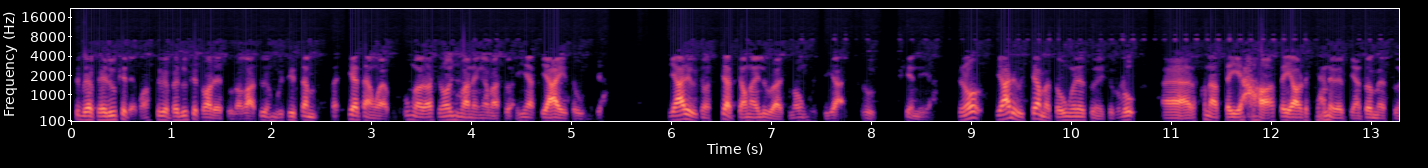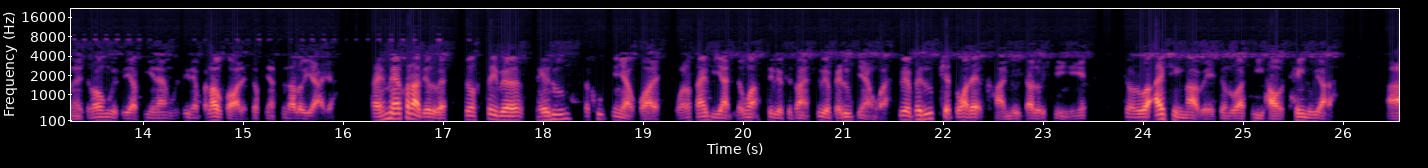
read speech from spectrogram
stable value ဖြစ်တယ်ပေါ့ stable value ဖြစ်သွားတယ်ဆိုတာကသူ့ငွေဈေးတန်ကျက်တန်သွားဥပမာကျွန်တော်မြန်မာနိုင်ငံမှာဆိုအရင်ပြားရည်သုံးကြပြားတွေကိုကျွန်တော်ကျက်ပြောင်းလိုက်လို့တာကျွန်တော်ငွေဈေးကသူတို့ဖြစ်နေတာကျွန်တော်ပြားတွေကိုကျက်မသုံးဘဲနဲ့ဆိုရင်ကျွန်တော်တို့ အဲခုနတရားတရားတစ်ချမ်းနဲ့ပဲပြန်တော့မယ်ဆိုရင်ကျွန်တော်ငွေဈေးကဗီယက်နမ်ငွေဈေးနဲ့ဘယ်လောက်ကွာလဲကျွန်တော်ပြန်စဉ်းစားလို့ရရဒါပေမဲ့ခုနပြောလိုပဲကျွန်တော် stable value တစ်ခုပြန်ရောက်သွားတယ်ဘောနော်တိုင်းပြည်ကလုံးဝ stable ဖြစ်သွားရင် stable value ပြန်ရောက်သွား stable value ဖြစ်သွားတဲ့အခါမျိုးကြလို့ရှိရင်ကျွန်တော်တို့ကအဲ့ချိန်မှပဲကျွန်တော်တို့ကဒီဟာကိုထိန်းလို့ရတာအာ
